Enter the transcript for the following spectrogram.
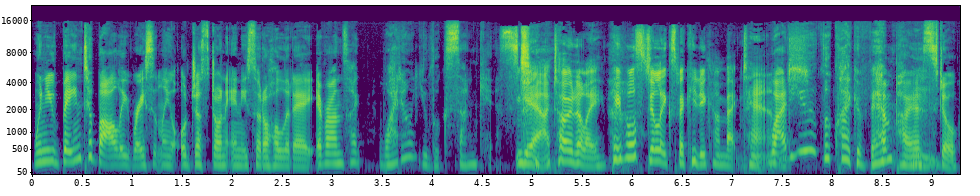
when you've been to Bali recently or just on any sort of holiday, everyone's like, why don't you look sun kissed? Yeah, totally. People still expect you to come back tan. Why do you look like a vampire hmm. still?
